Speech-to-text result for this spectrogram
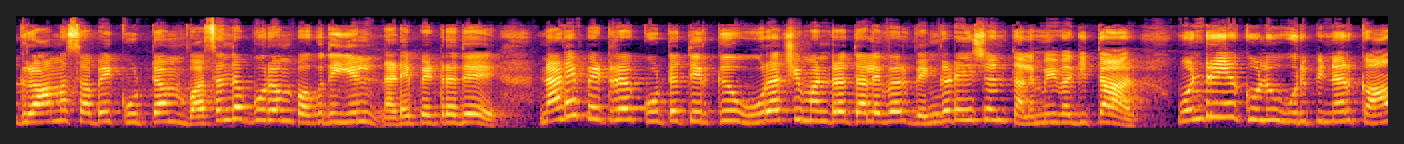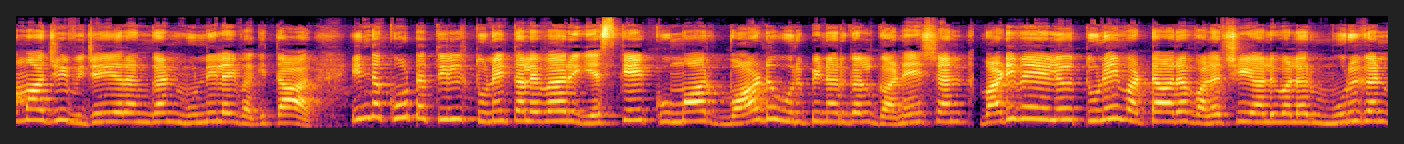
கிராம சபை கூட்டம் வசந்தபுரம் பகுதியில் நடைபெற்றது. நடைபெற்ற கூட்டத்திற்கு ஊராட்சி மன்ற தலைவர் வெங்கடேசன் தலைமை வகித்தார். ஒன்றிய குழு உறுப்பினர் காமாஜி விஜயரங்கன் முன்னிலை வகித்தார். இந்த கூட்டத்தில் துணைத் தலைவர் எஸ். கே. குமார் வார்டு உறுப்பினர்கள் கணேசன் வடிவேலு துணை வட்டார வளர்ச்சி அலுவலர் முருகன்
